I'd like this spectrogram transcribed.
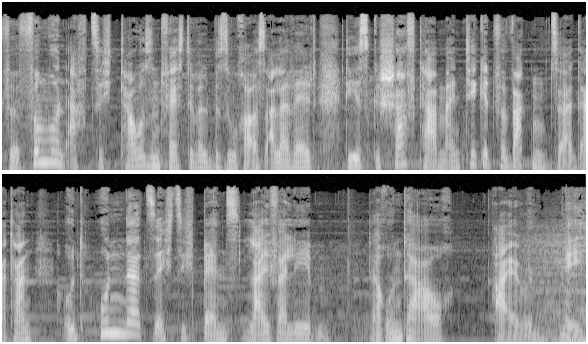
für 85.000 Festivalbesucher aus aller Welt, die es geschafft haben, ein Ticket für Wacken zu ergattern und 160 Bands live erleben. Darunter auch Iron Maiden.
